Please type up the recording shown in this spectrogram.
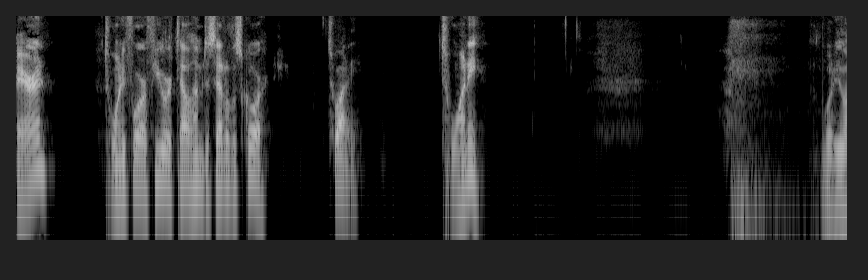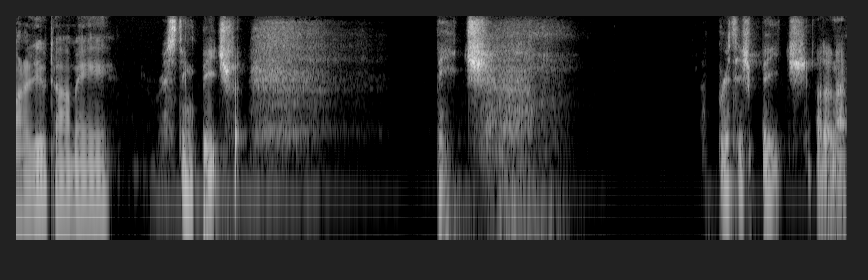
Aaron, 24 or fewer. Tell him to settle the score. 20. 20. What do you want to do, Tommy? Resting beach. Fa- beach. A British beach. I don't know.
